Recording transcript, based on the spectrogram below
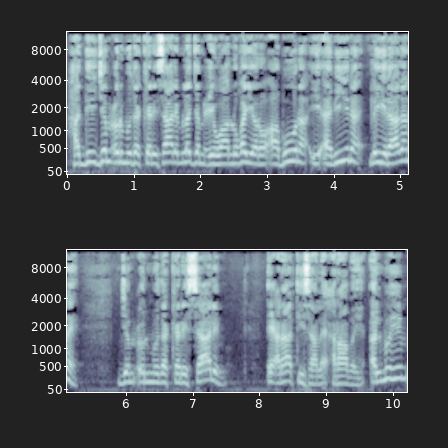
haddii jamcu lmudakari saalim la jamci waa luga yaroo abuuna iyo abiina la yiraahdane jamcu lmudakari saalim icraabtiisaa la icraabaya. Almuhim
